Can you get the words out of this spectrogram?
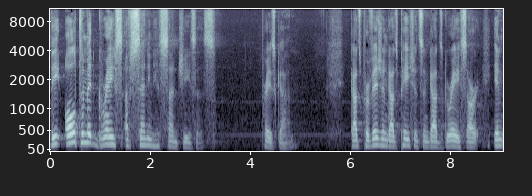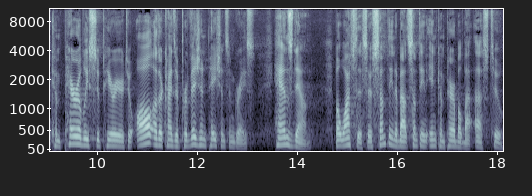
the ultimate grace of sending his son Jesus. Praise God. God's provision, God's patience, and God's grace are incomparably superior to all other kinds of provision, patience, and grace. Hands down. But watch this there's something about something incomparable about us, too.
